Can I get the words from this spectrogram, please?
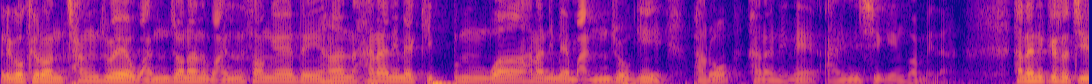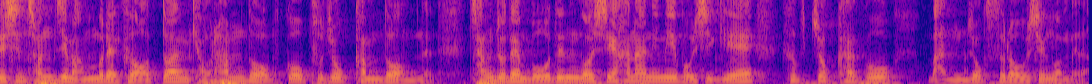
그리고 그런 창조의 완전한 완성에 대한 하나님의 기쁨과 하나님의 만족이 바로 하나님의 안식인 겁니다. 하나님께서 지으신 천지 만물에 그 어떠한 결함도 없고 부족함도 없는 창조된 모든 것이 하나님이 보시기에 흡족하고 만족스러우신 겁니다.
